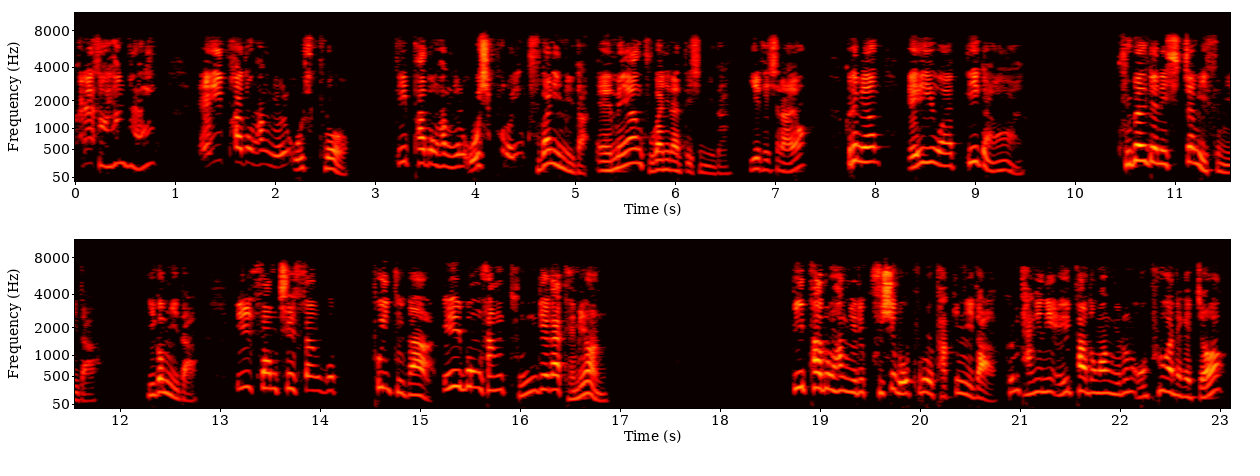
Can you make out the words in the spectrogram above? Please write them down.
그래서 현재 A 파동 확률 50%, B 파동 확률 50%인 구간입니다. 애매한 구간이라는 뜻입니다. 이해되시나요? 그러면 A와 B가 구별되는 시점이 있습니다. 이겁니다. 13739 포인트가 일봉상 붕괴가 되면 B 파동 확률이 95%로 바뀝니다. 그럼 당연히 A 파동 확률은 5%가 되겠죠?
